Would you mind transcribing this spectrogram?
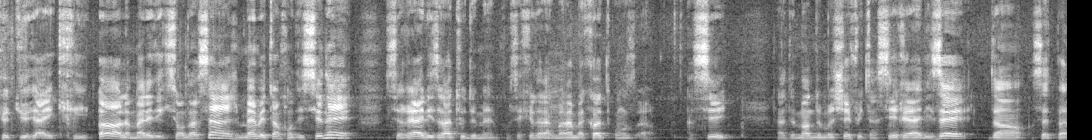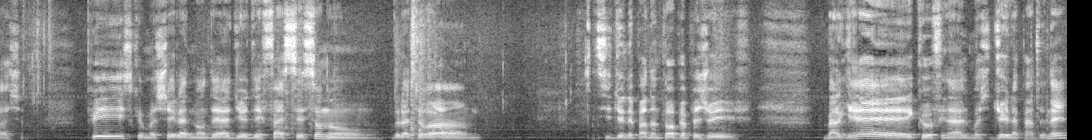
que tu as écrit. Or, la malédiction d'un singe, même étant conditionnée, se réalisera tout de même. C'est écrit dans la Makot 11a. Ainsi, la demande de Moshe fut ainsi réalisée dans cette paracha. Puisque Moshe a demandé à Dieu d'effacer son nom de la Torah, si Dieu ne pardonne pas au peuple juif, malgré qu'au final Dieu l'a pardonné,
